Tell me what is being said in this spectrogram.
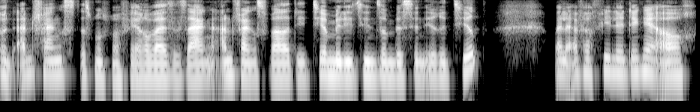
Und anfangs, das muss man fairerweise sagen, anfangs war die Tiermedizin so ein bisschen irritiert, weil einfach viele Dinge auch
